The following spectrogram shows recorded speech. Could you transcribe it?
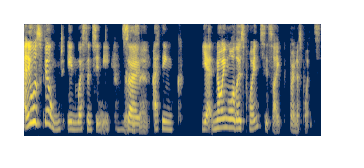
And it was filmed in Western Sydney. So I think, yeah, knowing all those points is like bonus points.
